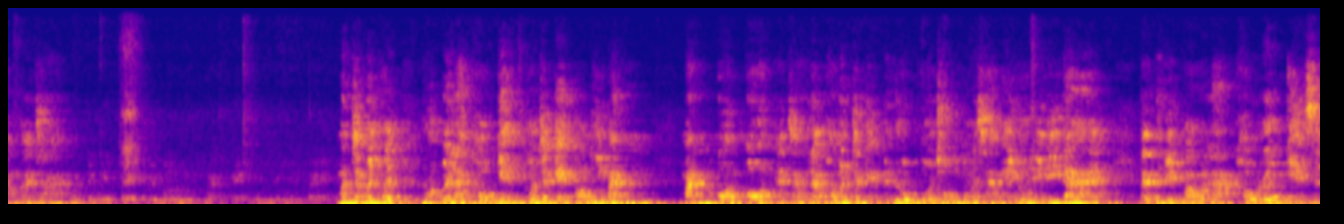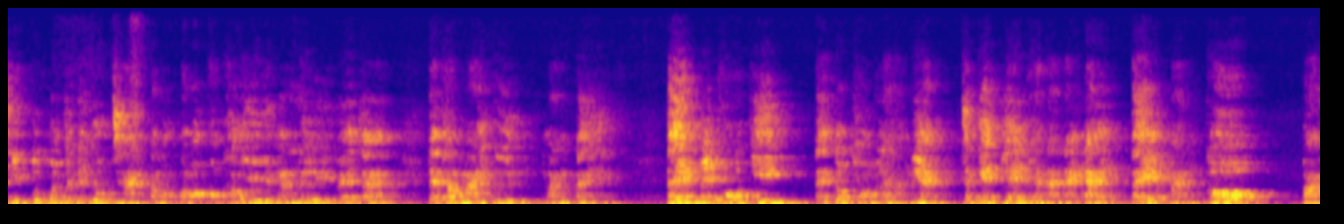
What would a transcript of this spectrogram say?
ำอาจารย์ มันจะไม่แตกเลยมันรุนแตกแตกมันไม่ไม่แตกมันจะไม่ค่อยเพราะเวลาเขาแกะเขาจะแกะตอนที่มันมันอ่อนๆอาจารย์แล้วเขามันจะแกะเป็นรูปหัวชงหัวช้างไอ้นู่นไอ้นี่ได้ แต่ทีนี้พอเวลาเขาเริ่มแกะสนิทปุ๊บมันจะเป็นรูปช้างตะมอกตะมอกของเขาอยู่อย่างนั้นเลยเห็นไหมอาจารย์ แต่ถ้าไม้อื่นมันแตกแตกไม่พออีก แต่ต้นทองหลางเนี่ยจะแกะใหญ่ขนาดไหนได้ แต่มันก็เบา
